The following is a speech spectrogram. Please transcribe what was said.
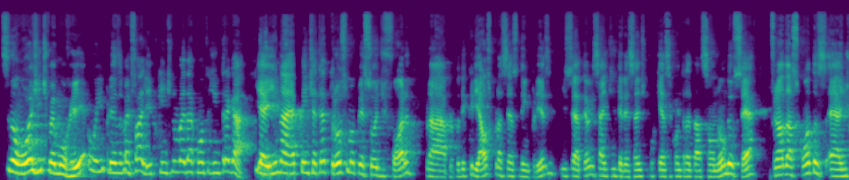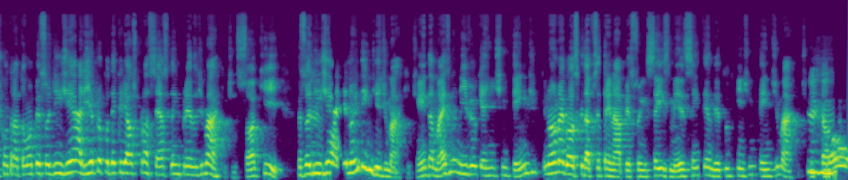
senão ou a gente vai morrer ou a empresa vai falir, porque a gente não vai dar conta de entregar. E aí, na época, a gente até trouxe uma pessoa de fora para poder criar os processos da empresa. Isso é até um insight interessante, porque essa contratação não deu certo. No final das contas, é, a gente contratou uma pessoa de engenharia para poder criar os processos da empresa de marketing. Só que a pessoa de hum. engenharia não entendia de marketing, ainda mais no nível que a gente entende. E não é um negócio que dá para você treinar a pessoa em seis meses sem entender tudo que a gente entende de marketing. Uhum. Então,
